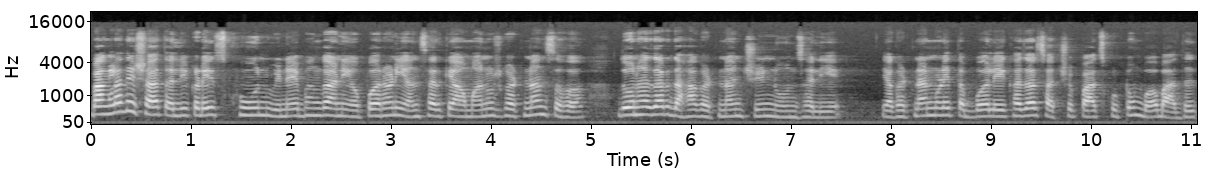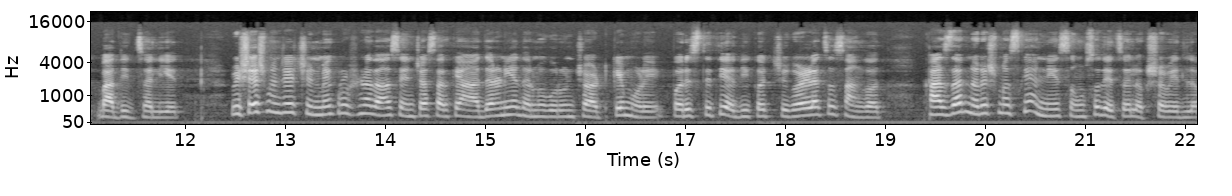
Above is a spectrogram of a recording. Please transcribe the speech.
बांगलादेशात अलीकडेच खून विनयभंग आणि अपहरण यांसारख्या अमानुष घटनांसह दोन हजार दहा घटनांची नोंद झाली आहे या घटनांमुळे तब्बल एक हजार सातशे पाच कुटुंब बाध बाधित झाली आहेत विशेष म्हणजे चिन्मय कृष्णदास यांच्यासारख्या आदरणीय धर्मगुरूंच्या अटकेमुळे परिस्थिती अधिकच चिघळल्याचं सांगत खासदार नरेश मस्के यांनी संसदेचं लक्ष वेधलं.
